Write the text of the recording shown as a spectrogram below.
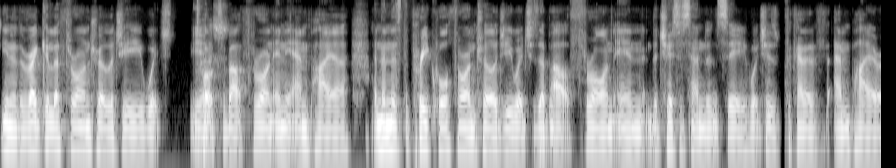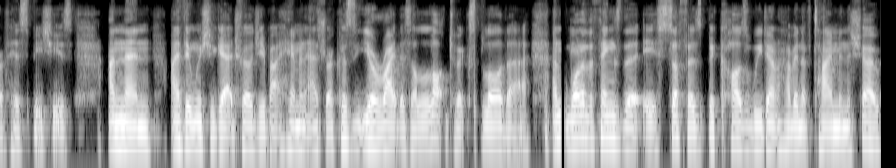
you know, the regular Thrawn trilogy, which talks about Thrawn in the Empire, and then there's the prequel Thrawn trilogy, which is about Thrawn in the Chiss Ascendancy, which is the kind of empire of his species. And then I think we should get a trilogy about him and Ezra, because you're right, there's a lot to explore there. And one of the things that it suffers because we don't have enough time in the show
